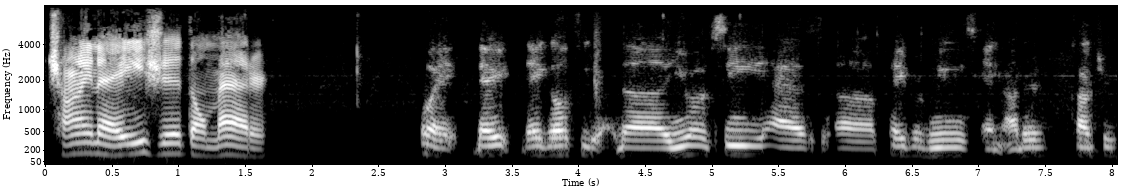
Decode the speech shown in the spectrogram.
China, Asia. It don't matter. Wait, they they go to the UFC has uh, pay per views in other countries.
